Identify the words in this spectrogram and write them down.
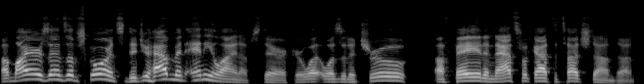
uh, Meyers ends up scoring. So did you have him in any lineups, Derek, or what was it a true a fade, and that's what got the touchdown done.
